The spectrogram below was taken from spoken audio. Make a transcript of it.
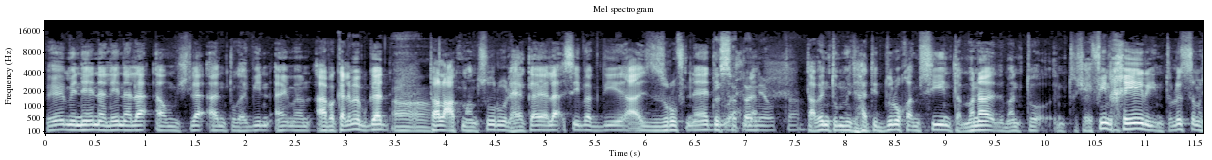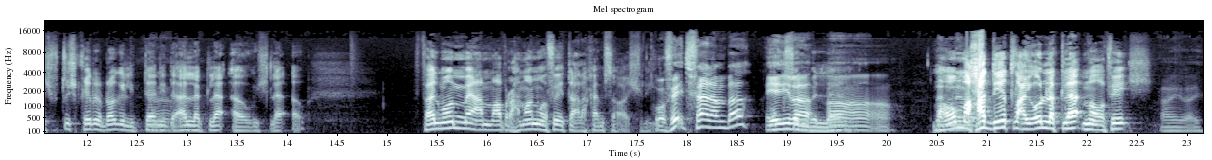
في من هنا لهنا لأ ومش لأ أنتوا جايبين ايمن أنا بكلمك بجد. آه آه. طلعت منصور والحكاية لأ سيبك دي ظروف نادي قصة ثانية وبتاع. طب أنتوا هتدوا له 50 طب ما أنا ما أنتوا أنتوا شايفين خيري أنتوا لسه ما شفتوش خير الراجل التاني ده. آه. قال لك لأ ومش لأ فالمهم يا عم عبد الرحمن وافقت على 25 وافقت فعلا بقى؟ هي دي بقى. بالله. آه آه آه. ما هم حد يطلع يقول لك لا ما وافقش أيوه أيوه.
